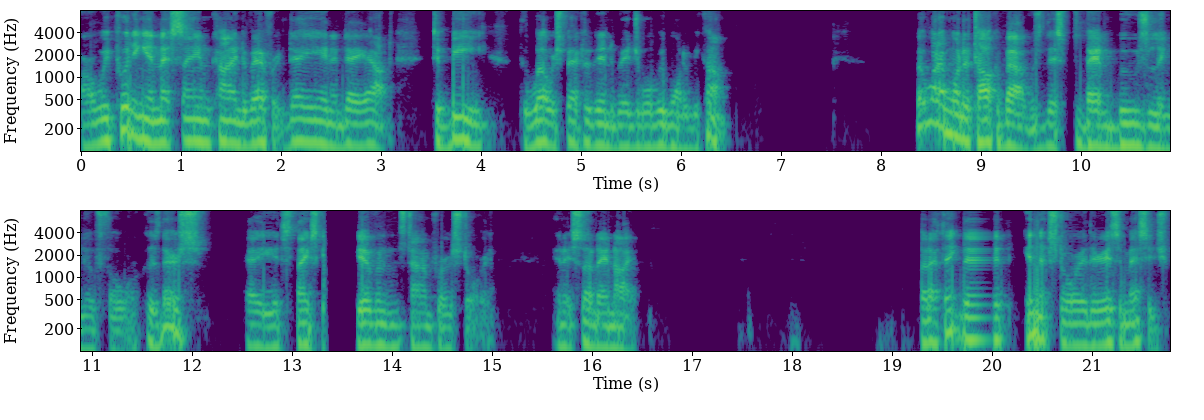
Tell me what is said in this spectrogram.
Are we putting in that same kind of effort day in and day out to be the well respected individual we want to become? But what I wanted to talk about was this bamboozling of Thor, because there's, hey, it's Thanksgiving, it's time for a story, and it's Sunday night. But I think that in that story, there is a message.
